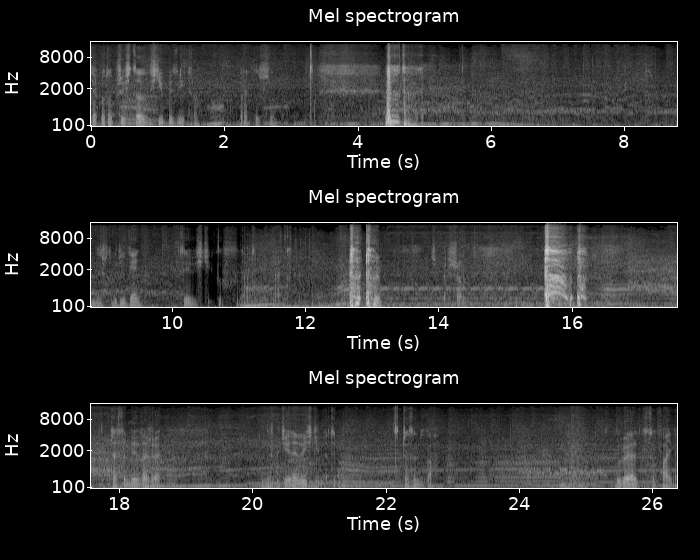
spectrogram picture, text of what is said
Jak oto przejść cały wyścig bez nitra. Praktycznie. No tak. Myślę, że to będzie więcej wyścigów jednak. Przepraszam. Czasem bywa, że może być jeden wyścig na tym. Czasem dwa. Urelki są fajne.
